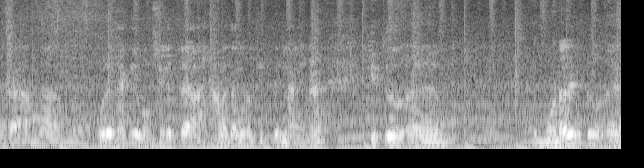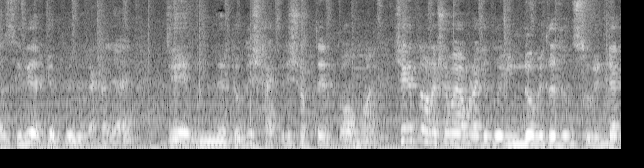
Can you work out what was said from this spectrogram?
এটা আমরা করে থাকি এবং সেক্ষেত্রে আলাদা কোনো ট্রিটমেন্ট লাগে না। কিন্তু মডারেট টু সিভিয়ার ক্ষেত্রে যদি দেখা যায় যে যদি সাঁত্রিশ সপ্তাহের কম হয়, সেক্ষেত্রে অনেক সময় আমরা কিন্তু ইন্ডোমিথাজিন সুলিন্ডাক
